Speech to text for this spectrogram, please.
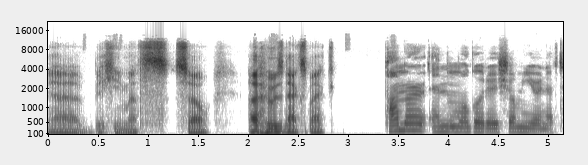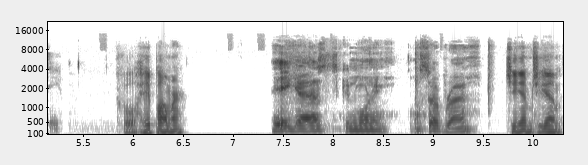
uh, behemoths. So, uh, who's next, Mac? Palmer, and then we'll go to show me your NFT. Cool. Hey, Palmer. Hey guys, good morning. What's up, Brian? GM, GM.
